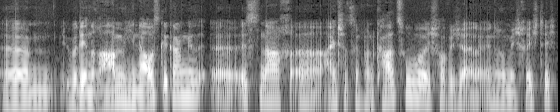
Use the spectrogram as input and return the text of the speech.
ähm, über den Rahmen hinausgegangen äh, ist nach äh, Einschätzung von Karlsruhe. Ich hoffe, ich erinnere mich richtig.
